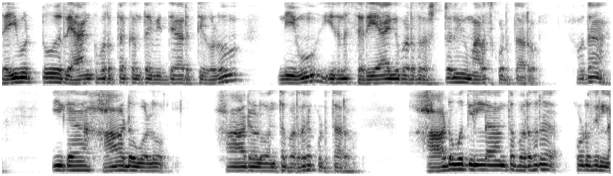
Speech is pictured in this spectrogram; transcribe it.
ದಯವಿಟ್ಟು ರ್ಯಾಂಕ್ ಬರ್ತಕ್ಕಂಥ ವಿದ್ಯಾರ್ಥಿಗಳು, ನೀವು ಇದನ್ನು ಸರಿಯಾಗಿ ಬರೆದ್ರೆ ಅಷ್ಟು ಕೊಡ್ತಾರೋ, ಹೌದಾ? ಈಗ ಹಾಡುವಳು ಹಾಡಳು ಅಂತ ಬರೆದ್ರೆ ಕೊಡ್ತಾರೆ? ಹಾಡುವುದಿಲ್ಲ ಅಂತ ಬರೆದ್ರೆ ಕೊಡೋದಿಲ್ಲ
